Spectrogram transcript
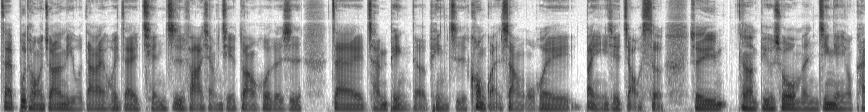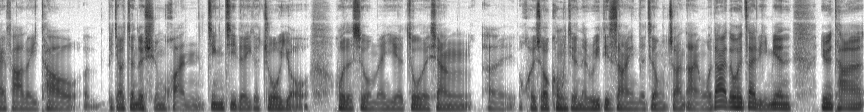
在不同的专案里，我大概会在前置发想阶段，或者是在产品的品质控管上，我会扮演一些角色。所以，嗯、呃，比如说我们今年有开发了一套呃比较针对循环经济的一个桌游，或者是我们也做了像呃回收空间的 redesign 的这种专案，我大概都会在里面，因为它。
